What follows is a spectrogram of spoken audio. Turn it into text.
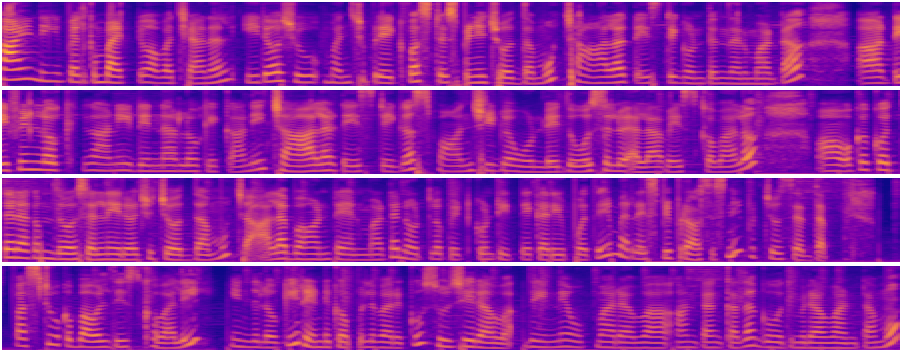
హాయ్ అండి welcome back to our channel. ఈరోజు మంచి బ్రేక్ఫాస్ట్ రెసిపీని చూద్దాము. చాలా టేస్టీగా ఉంటుందన్నమాట. ఆ, టిఫిన్లోకి కానీ డిన్నర్లోకి కానీ చాలా టేస్టీగా స్పాంజీగా ఉండే దోశలు ఎలా వేసుకోవాలో ఒక కొత్త రకం దోశల్ని ఈరోజు చూద్దాము. చాలా బాగుంటాయి అన్నమాట నోట్లో పెట్టుకుంటే ఇట్టే కరిగిపోతాయి. మరి రెసిపీ ప్రాసెస్ని ఇప్పుడు చూసేద్దాం. ఫస్ట్ ఒక బౌల్ తీసుకోవాలి. ఇందులోకి రెండు కప్పుల వరకు సూజీ రవ్వ దీన్నే ఉప్మా రవ్వ అంటాం కదా గోధుమ రవ్వ అంటాము.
